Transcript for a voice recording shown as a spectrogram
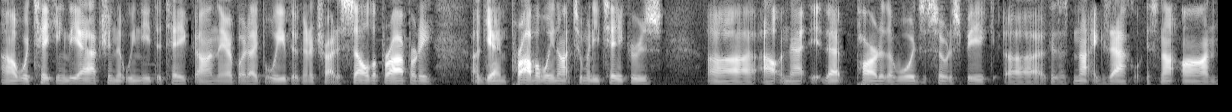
Uh, we're taking the action that we need to take on there, but I believe they're going to try to sell the property. Again, probably not too many takers uh, out in that that part of the woods, so to speak, because it's not exactly it's not on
